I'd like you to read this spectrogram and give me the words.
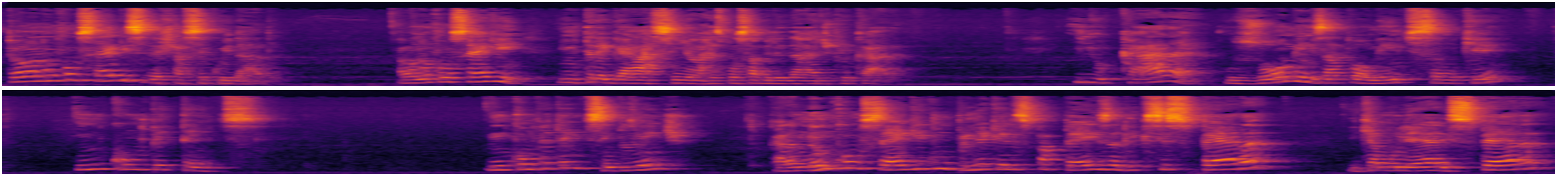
Então ela não consegue se deixar ser cuidada. Ela não consegue entregar assim ó, a responsabilidade pro cara. E o cara, os homens atualmente são o quê? Incompetentes. Incompetentes, simplesmente. O cara não consegue cumprir aqueles papéis ali que se espera e que a mulher espera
